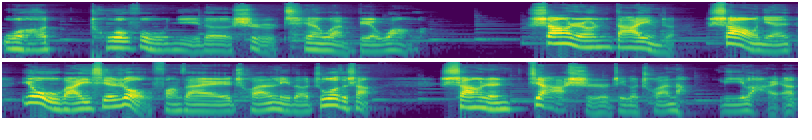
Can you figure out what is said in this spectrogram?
我托付你的事，千万别忘了。”商人答应着。少年又把一些肉放在船里的桌子上，商人驾驶这个船呢，离了海岸。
